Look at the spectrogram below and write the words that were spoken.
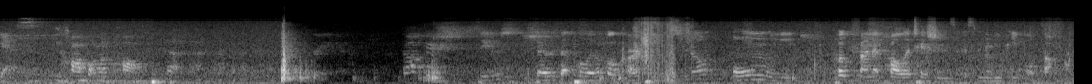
Yes, hop on pop. Dr. Seuss shows that political cartoons don't only poke fun at politicians as many people thought.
